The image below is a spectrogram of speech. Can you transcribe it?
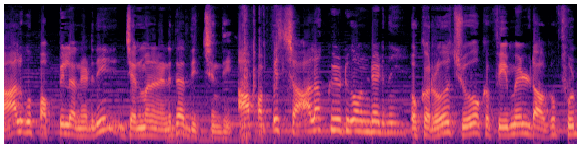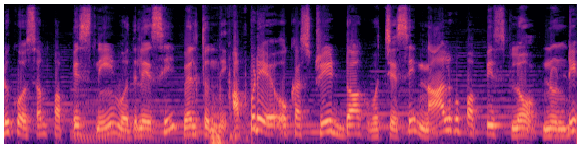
నాలుగు పప్పీలు అనేది జన్మ అనేది అది ఇచ్చింది. ఆ పప్పీస్ చాలా క్యూట్గా ఉండేది ఒక రోజు ఒక ఫీమేల్ డాగ్ ఫుడ్ కోసం పప్పీస్ని వదిలేసి వెళ్తుంది. అప్పుడే ఒక స్ట్రీట్ డాగ్ వచ్చేసి నాలుగు పప్పీస్లో నుండి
